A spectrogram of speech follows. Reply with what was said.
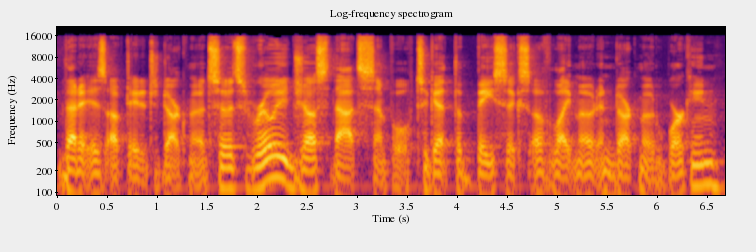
that it is updated to dark mode. So it's really just that simple to get the basics of light mode and dark mode working.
